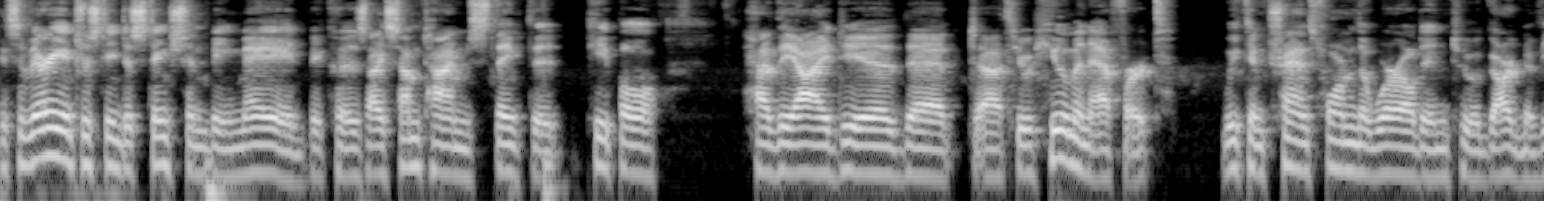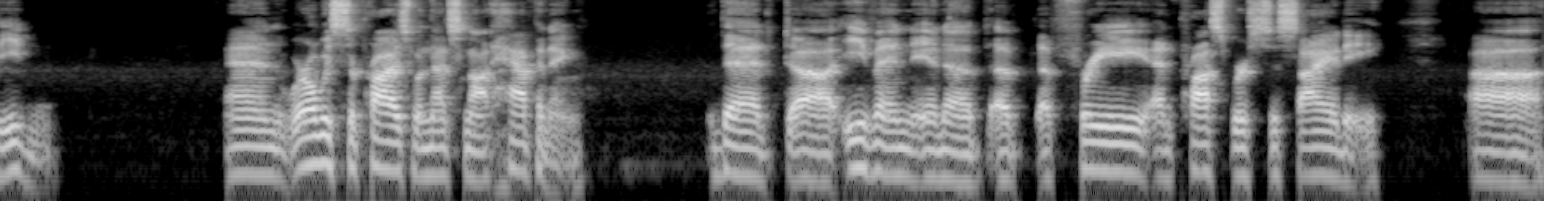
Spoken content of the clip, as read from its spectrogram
It's a very interesting distinction being made because I sometimes think that people have the idea that uh, through human effort, we can transform the world into a Garden of Eden. And we're always surprised when that's not happening. That uh, even in a, a, a, free and prosperous society, uh,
